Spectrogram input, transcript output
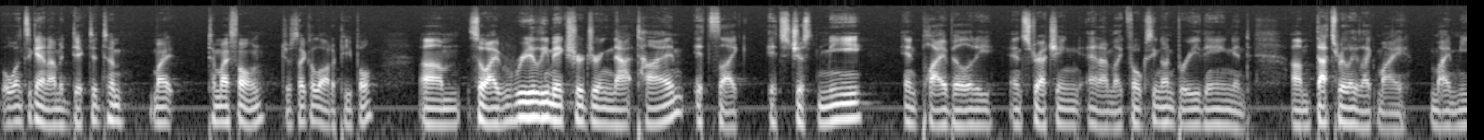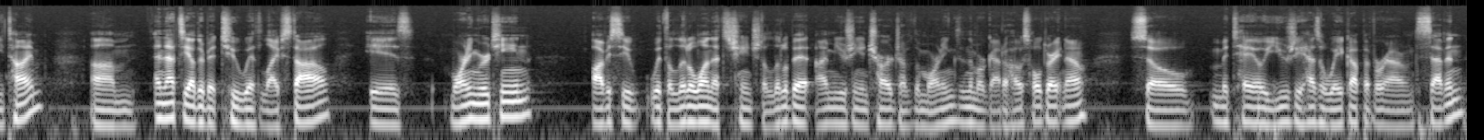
once again, I'm addicted to my to my phone, just like a lot of people. Um, so I really make sure during that time, it's like it's just me and pliability and stretching, and I'm like focusing on breathing, and um, that's really like my my me time. Um, and that's the other bit too with lifestyle is morning routine. Obviously, with the little one, that's changed a little bit. I'm usually in charge of the mornings in the Morgado household right now. So Mateo usually has a wake up of around seven,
